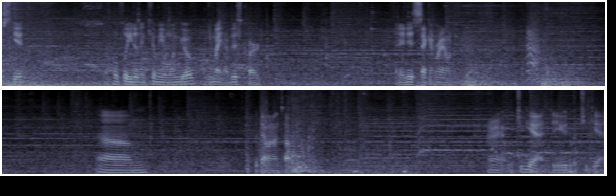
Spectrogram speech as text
Risk it. So hopefully he doesn't kill me in one go. He might have this card. And it is second round. Um, put that one on top. Alright, what you got, dude? What you got?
